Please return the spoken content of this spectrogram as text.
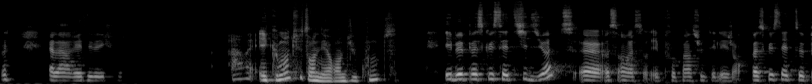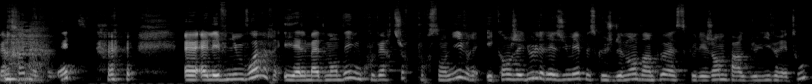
elle a arrêté d'écrire. Ah ouais et comment tu t'en es rendu compte? Et bien parce que cette idiote, euh, il faut pas insulter les gens, parce que cette personne euh, elle est venue me voir et elle m'a demandé une couverture pour son livre. Et quand j'ai lu le résumé, parce que je demande un peu à ce que les gens me parlent du livre et tout,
